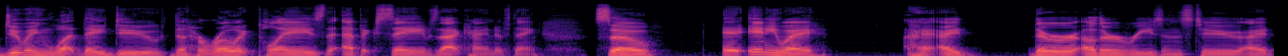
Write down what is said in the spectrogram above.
doing what they do the heroic plays the epic saves that kind of thing. So anyway I, I there were other reasons too i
